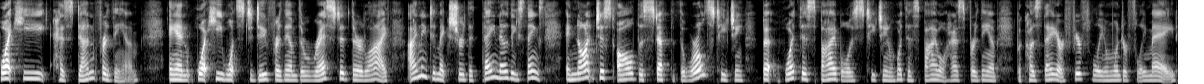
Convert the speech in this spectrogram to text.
what he has done for them and what he wants to do for them the rest of their life. I need to make sure that they know these things and not just all the stuff that the world's teaching, but what this Bible is teaching, what this Bible has for them, because they are fearfully and wonderfully made.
